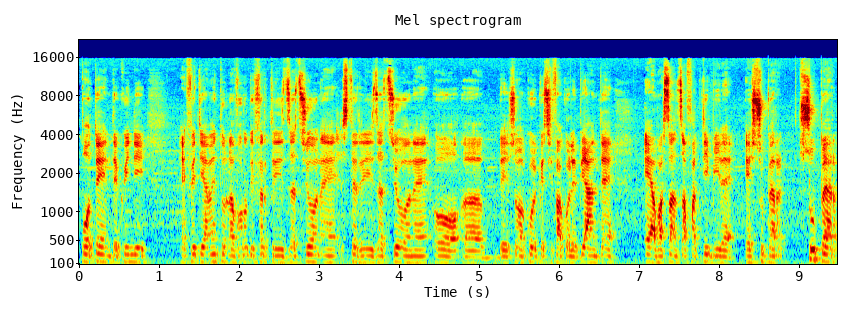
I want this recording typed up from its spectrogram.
potente, quindi effettivamente un lavoro di fertilizzazione, sterilizzazione o eh, insomma quel che si fa con le piante è abbastanza fattibile e super, super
